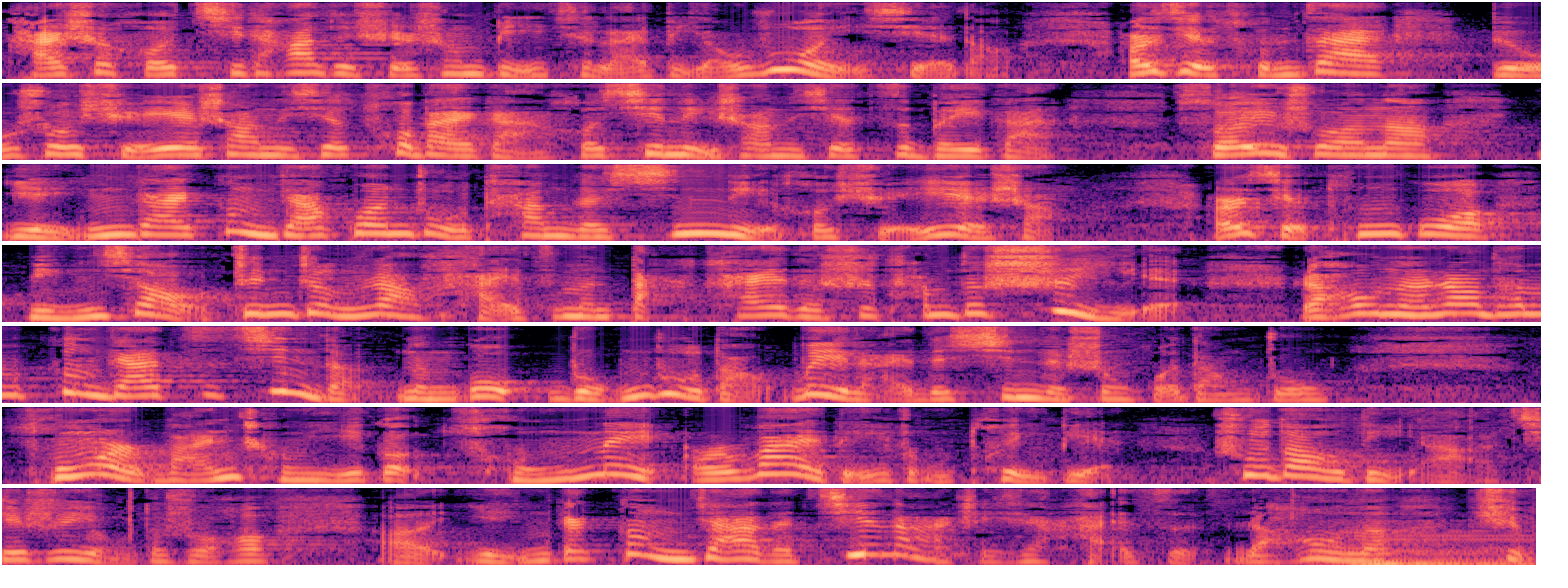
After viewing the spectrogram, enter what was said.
还是和其他的学生比起来比较弱一些的，而且存在比如说学业上的一些挫败感和心理上的一些自卑感，所以所以说呢，也应该更加关注他们的心理和学业上。而且通过名校，真正让孩子们打开的是他们的视野，然后呢，让他们更加自信的能够融入到未来的新的生活当中，从而完成一个从内而外的一种蜕变。说到底啊，其实有的时候呃，也应该更加的接纳这些孩子，然后呢，去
